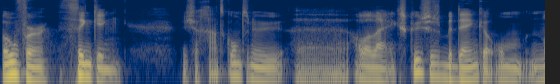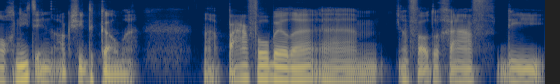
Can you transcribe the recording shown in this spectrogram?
overthinking. Dus je gaat continu uh, allerlei excuses bedenken om nog niet in actie te komen. Nou, een paar voorbeelden. Um, een fotograaf die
